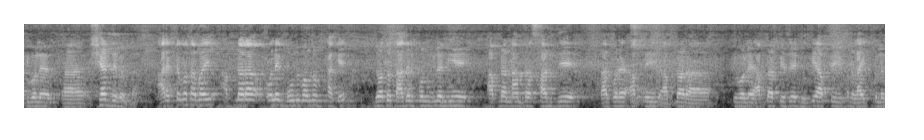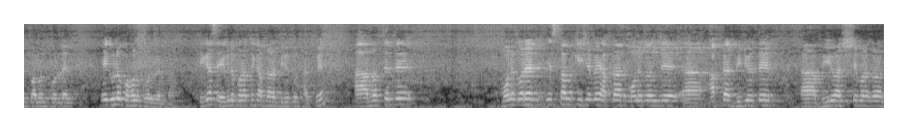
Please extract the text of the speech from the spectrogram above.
কি বলে শেয়ার দেবেন না। আর একটা কথা ভাই, আপনারা অনেক বন্ধু বান্ধব থাকে, যত তাদের ফোনগুলো নিয়ে আপনার নামটা সার্চ দিয়ে তারপরে আপনি আপনার কি বলে, আপনার পেজে ঢুকে আপনি এখানে লাইক করলেন কমেন্ট করলেন, এগুলো কখনো করবেন না। ঠিক আছে? এগুলো করা থেকে আপনারা বিরত থাকবেন। আর হচ্ছে যে মনে করেন স্পাম কি হিসেবে আপনার মনে করেন যে আপনার ভিডিওতে ভিউ আসছে মনে করেন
